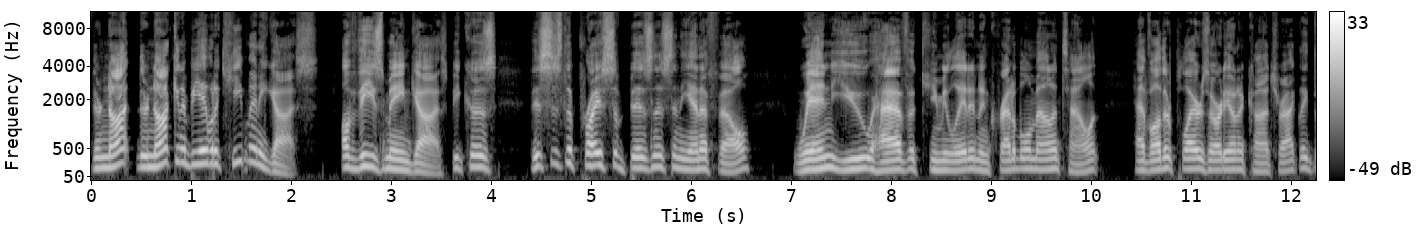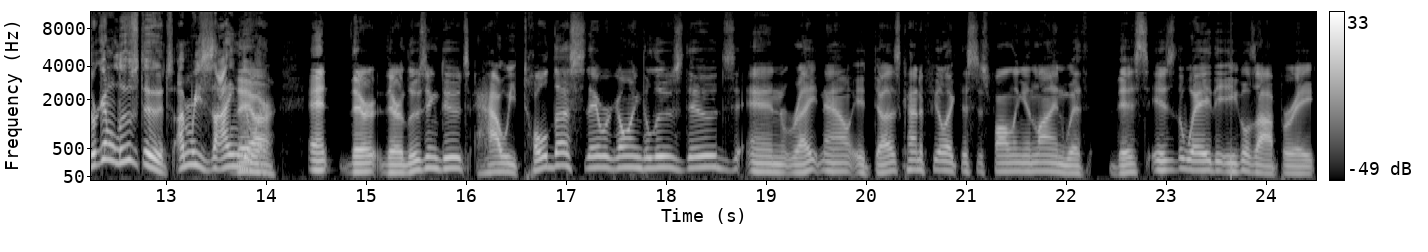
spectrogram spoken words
they're not they're not going to be able to keep many guys of these main guys because this is the price of business in the NFL when you have accumulated an incredible amount of talent, have other players already on a contract. Like they're going to lose dudes. I'm resigned They to are. And they're they're losing dudes. How Howie told us they were going to lose dudes, and right now it does kind of feel like this is falling in line with this is the way the Eagles operate.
